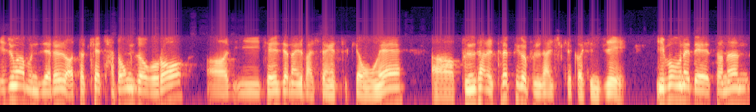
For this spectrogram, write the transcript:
이중화 문제를 어떻게 자동적으로 어, 이 재해재난이 발생했을 경우에 어, 분산을 트래픽을 분산시킬 것인지 이 부분에 대해서는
